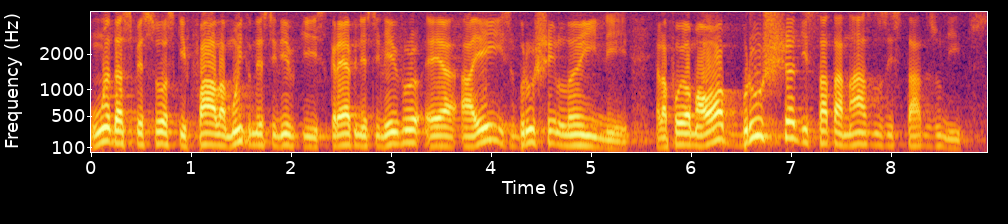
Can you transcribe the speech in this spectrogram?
uma das pessoas que fala muito neste livro, que escreve neste livro, é a ex-bruxa Elaine. Ela foi a maior bruxa de Satanás nos Estados Unidos.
